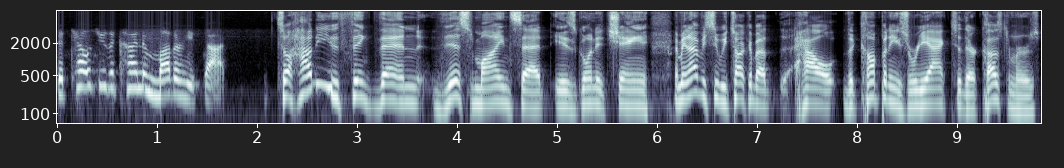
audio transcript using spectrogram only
that tells you the kind of mother he's got. So, how do you think then this mindset is going to change? I mean, obviously, we talk about how the companies react to their customers,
